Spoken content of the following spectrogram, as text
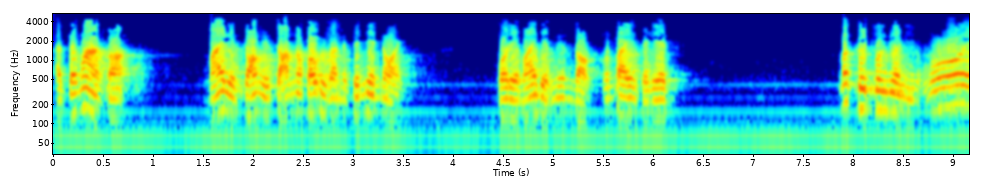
อาตมาก็ไม้เด็กสองเด็กสามน้องเขาคือกันเป็นเล่นหน่อยบริไม้เด็กหนึ่งดอกมันไปแต่เหตุเมื่อคืนเมื่อเดือนนี่โอ้ย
